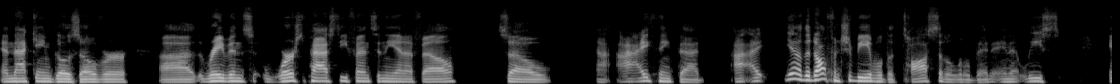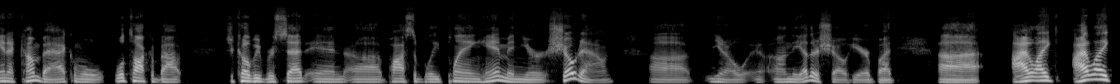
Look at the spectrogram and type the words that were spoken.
and that game goes over. Uh, Ravens' worst pass defense in the NFL. So I, I think that I, you know, the Dolphins should be able to toss it a little bit and at least in a comeback. And we'll we'll talk about Jacoby Brissett and uh, possibly playing him in your showdown. Uh, you know, on the other show here, but uh, I like I like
